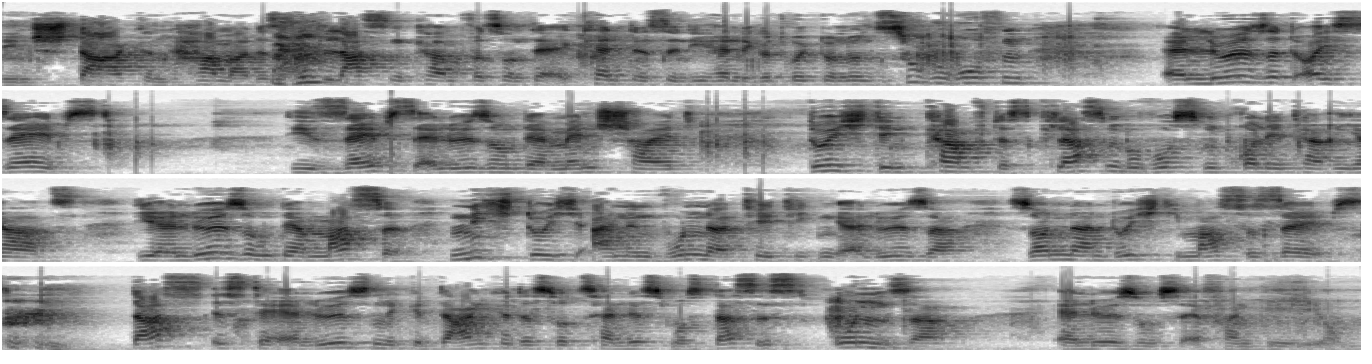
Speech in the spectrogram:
den starken Hammer des Klassenkampfes und der Erkenntnis in die Hände gedrückt und uns zugerufen, erlöset euch selbst. Die Selbsterlösung der Menschheit durch den Kampf des klassenbewussten Proletariats, die Erlösung der Masse, nicht durch einen wundertätigen Erlöser, sondern durch die Masse selbst. Das ist der erlösende Gedanke des Sozialismus. Das ist unser Erlösungsevangelium.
